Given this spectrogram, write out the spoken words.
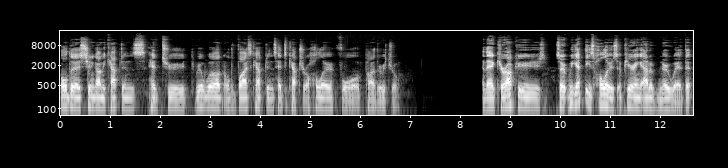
all the Shinigami captains head to the real world, and all the vice captains head to capture a hollow for part of the ritual. And then Kyoraku so we get these hollows appearing out of nowhere that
